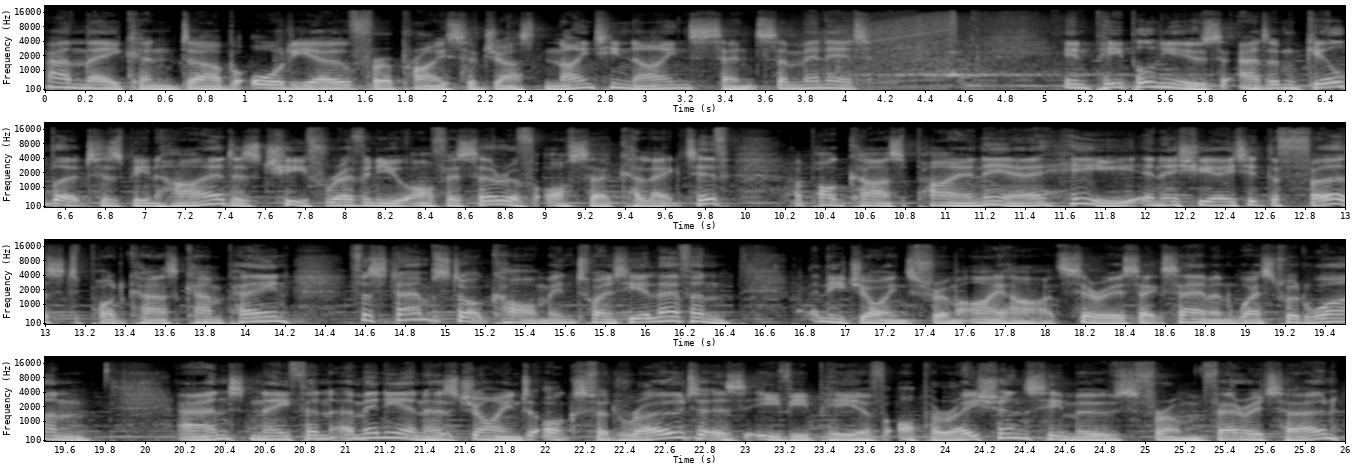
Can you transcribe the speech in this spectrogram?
and they can dub audio for a price of just 99 cents a minute. In People News, Adam Gilbert has been hired as Chief Revenue Officer of Ossa Collective, a podcast pioneer. He initiated the first podcast campaign for Stamps.com in 2011, and he joins from iHeart, SiriusXM, and Westwood One. And Nathan Aminian has joined Oxford Road as EVP of Operations. He moves from Veritone.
